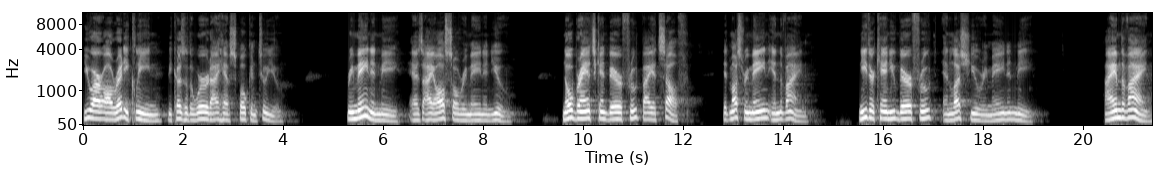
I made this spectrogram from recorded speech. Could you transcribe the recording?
You are already clean because of the word I have spoken to you. Remain in me as I also remain in you. No branch can bear fruit by itself, it must remain in the vine. Neither can you bear fruit unless you remain in me. I am the vine,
